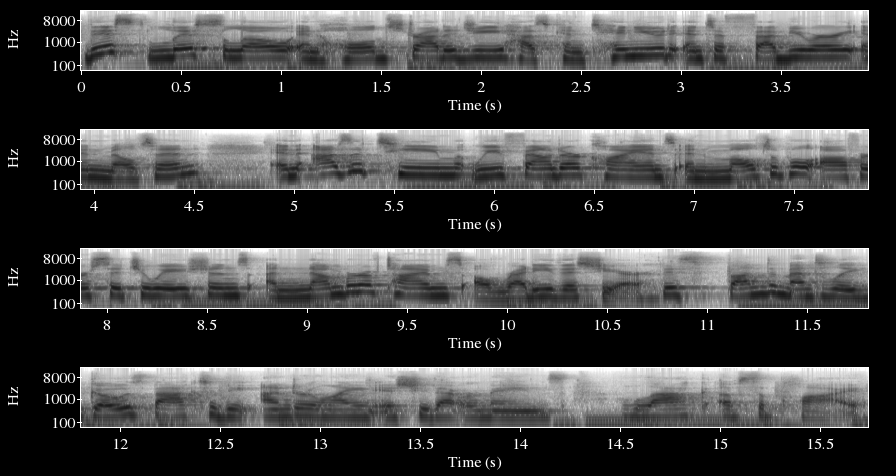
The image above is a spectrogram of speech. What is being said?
This list low and hold strategy has continued into February in Milton. And as a team, we've found our clients in multiple offer situations a number of times already this year. This fundamentally goes back to the underlying issue that remains lack of supply.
